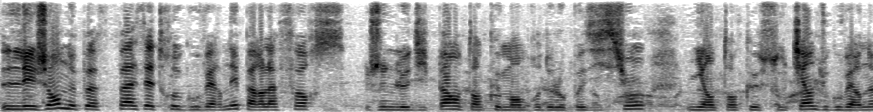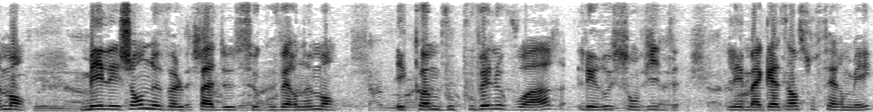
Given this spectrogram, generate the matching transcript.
Les gens ne peuvent pas être gouvernés par la force. Je ne le dis pas en tant que membre de l'opposition, ni en tant que soutien du gouvernement. Mais les gens ne veulent pas de ce gouvernement. Et comme vous pouvez le voir, les rues sont vides, les magasins sont fermés.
